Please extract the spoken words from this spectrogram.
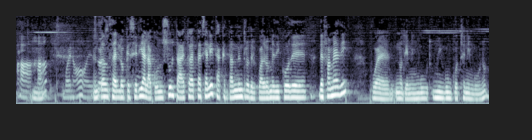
Ajá, bueno, eso Entonces, lo que sería la consulta a estos especialistas que están dentro del cuadro médico de, de Famedi, pues no tiene ningún, ningún coste ninguno.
